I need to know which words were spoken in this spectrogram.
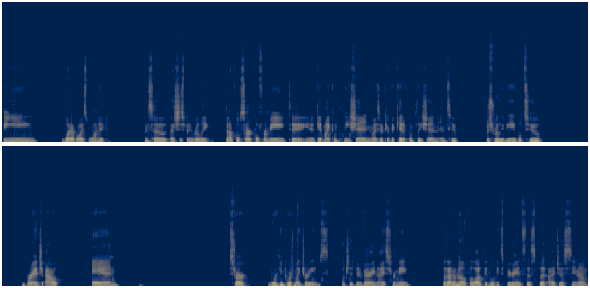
being what I've always wanted. And so that's just been really kind of full circle for me to, you know, get my completion, my certificate of completion, and to just really be able to branch out and start working towards my dreams, which has been very nice for me. Because I don't know if a lot of people have experienced this, but I just, you know,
